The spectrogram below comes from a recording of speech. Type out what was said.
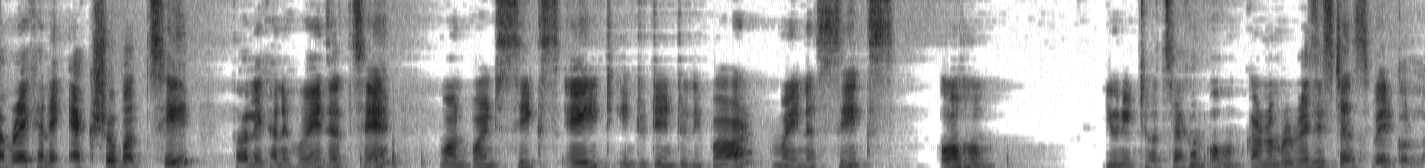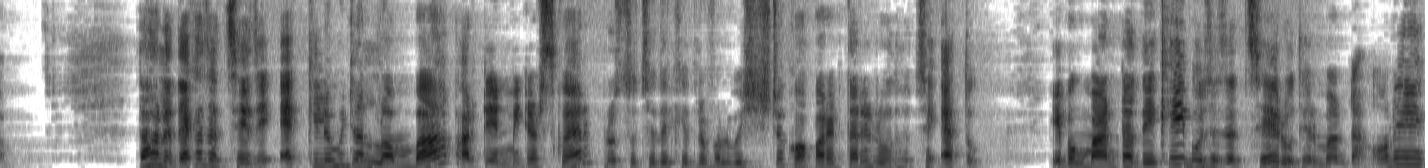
আমরা এখানে একশো পাচ্ছি, তাহলে এখানে হয়ে যাচ্ছে one point six eight into ten to the power minus six ohm. Unit হচ্ছে এখন ওহম, কারণ আমরা রেজিস্ট্যান্স বের করলাম। তাহলে দেখা যাচ্ছে যে এক কিলোমিটার লম্বা আর টেন মিটার স্কোয়ার প্রস্থচ্ছেদের ক্ষেত্রফল বিশিষ্ট কপারের তারে রোধ হচ্ছে এত। এবং মানটা দেখেই বোঝা যাচ্ছে রোধের মানটা অনেক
